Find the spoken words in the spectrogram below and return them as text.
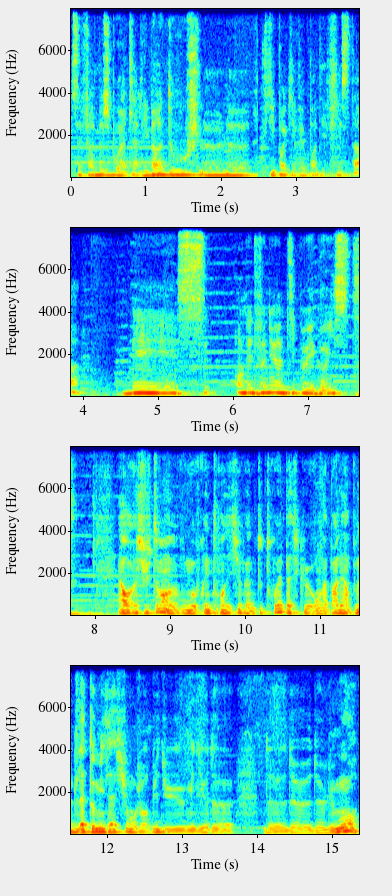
ces fameuses boîtes là, les bains douches. Le, le- je dis pas qu'il n'y avait pas des fiestas, mais on est devenu un petit peu égoïste. Alors justement, vous m'offrez une transition quand même toute trouvée parce qu'on a parlé un peu de l'atomisation aujourd'hui du milieu de, l'humour.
